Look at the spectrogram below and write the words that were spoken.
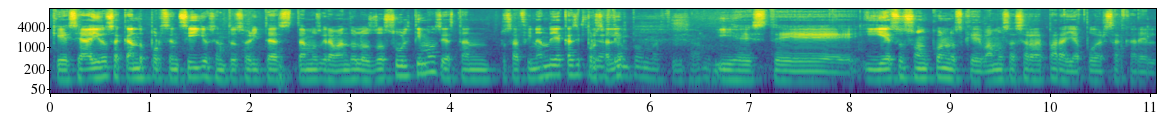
que se ha ido sacando por sencillos. Entonces ahorita estamos grabando los dos últimos, ya están pues afinando ya casi por Ya salir. están por masterizarlo. Y este y esos son con los que vamos a cerrar para ya poder sacar el,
